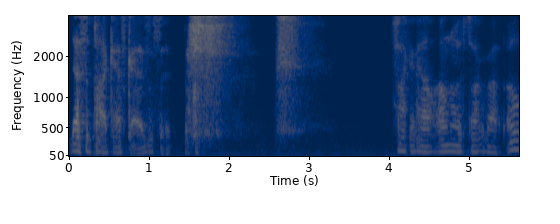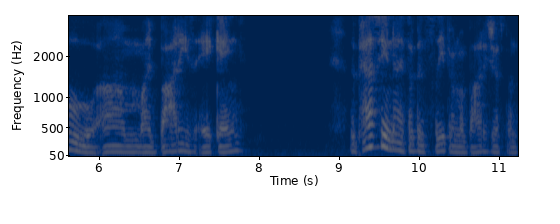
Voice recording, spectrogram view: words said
that's the podcast, guys. That's it. Fucking hell, I don't know what to talk about. Oh, um, my body's aching. The past few nights I've been sleeping, my body's just been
